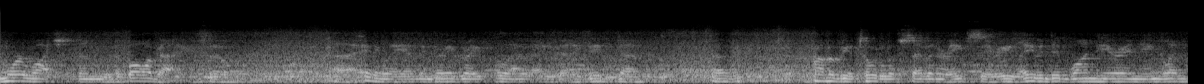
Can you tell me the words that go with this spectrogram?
more watched than The Fall Guy. So anyway, I've been very grateful. I, I, I did uh, uh, probably a total of seven or eight series. I even did one here in England,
